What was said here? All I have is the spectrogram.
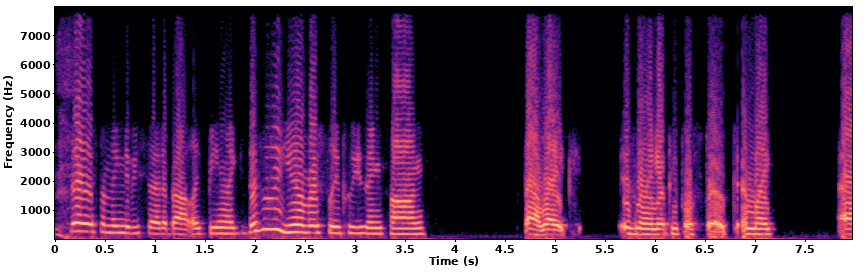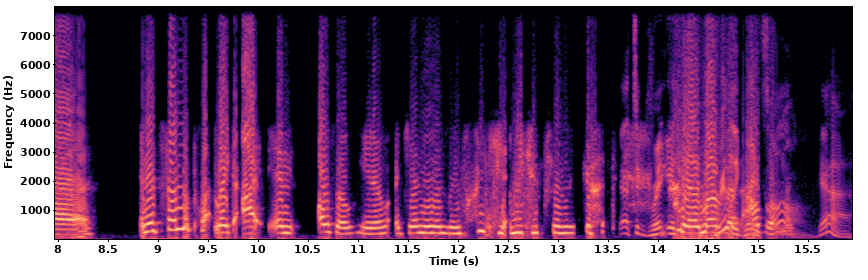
there is something to be said about like being like this is a universally pleasing song that like is going to get people stoked and like uh and it's fun to play like i and also you know i genuinely like it like it's really good That's a great, it's a really great album. song. Yeah.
